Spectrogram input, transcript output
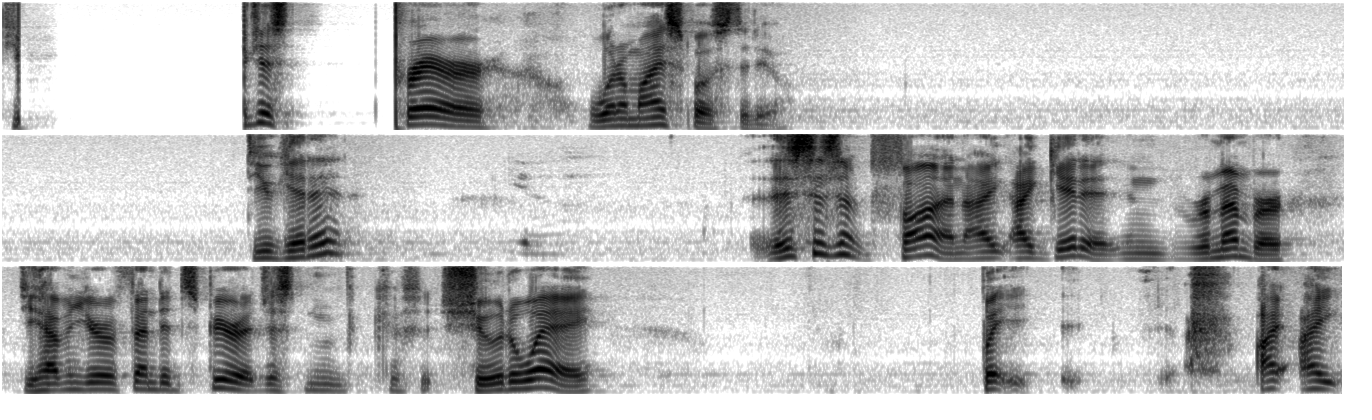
If you just prayer, what am I supposed to do? Do you get it? This isn't fun. I, I get it. And remember, if you have in your offended spirit, just shoo it away. But I, I,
